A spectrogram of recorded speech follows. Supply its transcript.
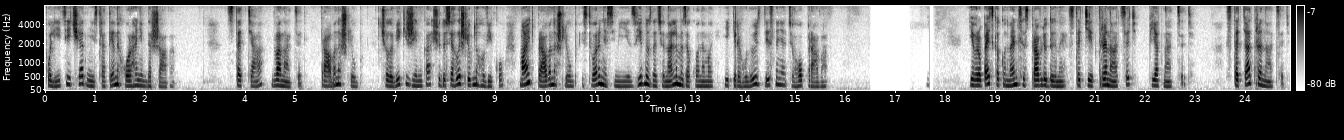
поліції чи адміністративних органів держави. Стаття 12. Право на шлюб. Чоловік і жінка, що досягли шлюбного віку, мають право на шлюб і створення сім'ї згідно з національними законами, які регулюють здійснення цього права. Європейська конвенція з прав людини статті 13, 15. Стаття 13.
